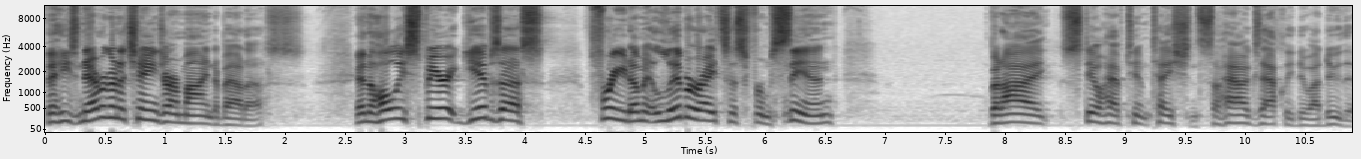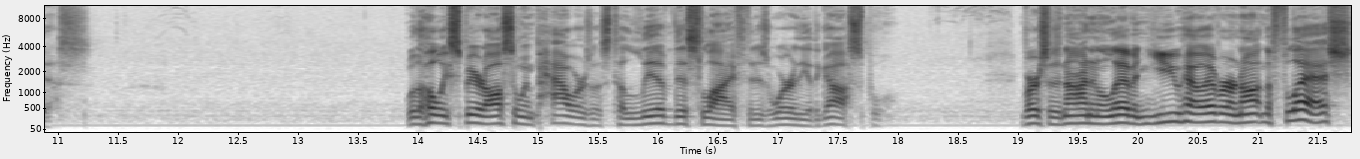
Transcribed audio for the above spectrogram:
that he's never going to change our mind about us. And the Holy Spirit gives us freedom, it liberates us from sin. But I still have temptations. So, how exactly do I do this? Well, the Holy Spirit also empowers us to live this life that is worthy of the gospel. Verses 9 and 11 You, however, are not in the flesh,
